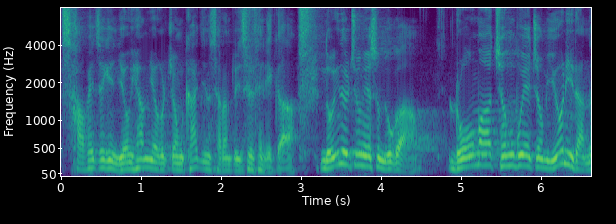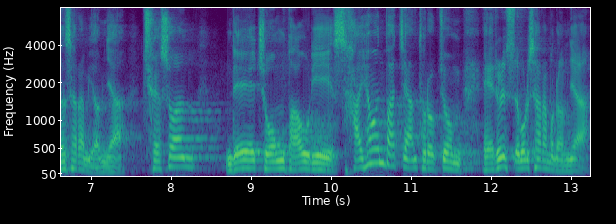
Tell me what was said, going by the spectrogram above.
사회적인 영향력을 좀 가진 사람도 있을 테니까 너희들 중에서 누가 로마 정부에 좀 연이 닿는 사람이 없냐? 최소한 내 종 바울이 사형은 받지 않도록 좀 애를 써볼 사람은 없냐?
